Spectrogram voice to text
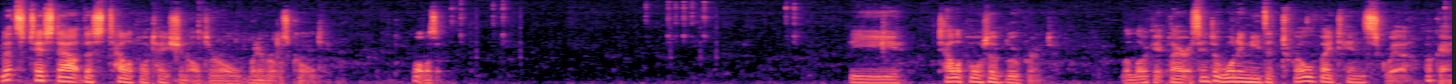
let's test out this teleportation altar or whatever it was called. What was it? The teleporter blueprint. Will locate player at center. Warning needs a 12 by 10 square. Okay.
